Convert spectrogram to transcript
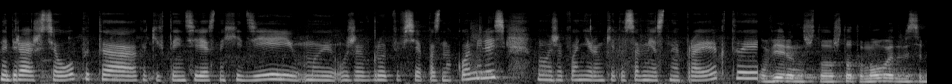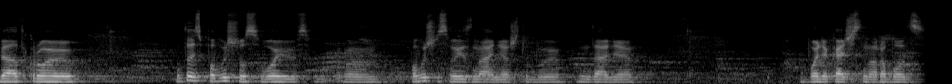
набираешься опыта, каких-то интересных идей. Мы уже в группе все познакомились, мы уже планируем какие-то совместные проекты. Уверен, что что-то новое для себя открою. Ну, то есть повышу, свой, с- э, повышу свои знания, чтобы далее более качественно работать.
